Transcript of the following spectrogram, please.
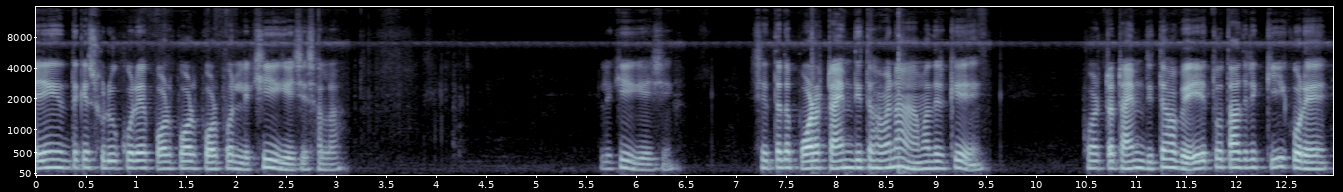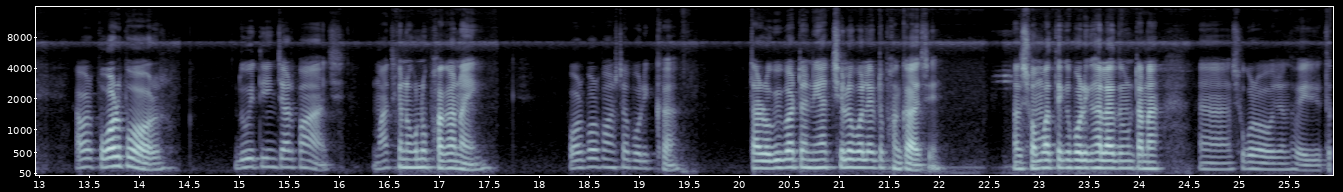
এই থেকে শুরু করে পরপর পরপর লিখিয়ে গিয়েছে শালা। লিখিয়ে গিয়েছে। সে তো পড়ার টাইম দিতে হবে না আমাদেরকে। পড়াটা টাইম দিতে হবে। এ তো তাড়াতাড়ি কী করে? আবার পর পর দুই, তিন, চার, পাঁচ, মাঝখানে কোনো ফাঁকা নাই। পরপর পাঁচটা পরীক্ষা। তার রবিবারটা নেওয়ার ছিল বলে একটা ফাঁকা আছে। আর সোমবার থেকে পরীক্ষা হলে একদম টানা শুক্রবার পর্যন্ত হয়ে যেত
